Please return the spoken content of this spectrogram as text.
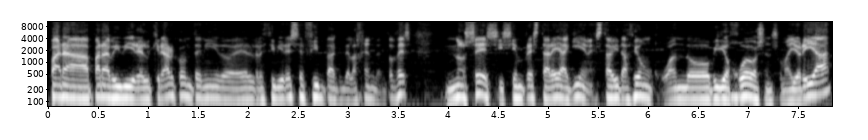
para, para vivir, el crear contenido, el recibir ese feedback de la gente. Entonces, no sé si siempre estaré aquí en esta habitación jugando videojuegos en su mayoría.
